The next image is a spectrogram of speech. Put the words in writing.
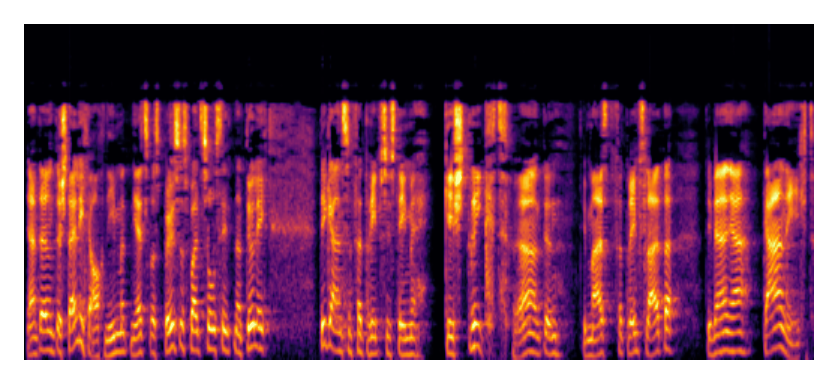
Ja, da unterstelle ich auch niemanden jetzt was Böses, weil so sind natürlich die ganzen Vertriebssysteme gestrickt. Ja, denn die meisten Vertriebsleiter, die werden ja gar nicht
